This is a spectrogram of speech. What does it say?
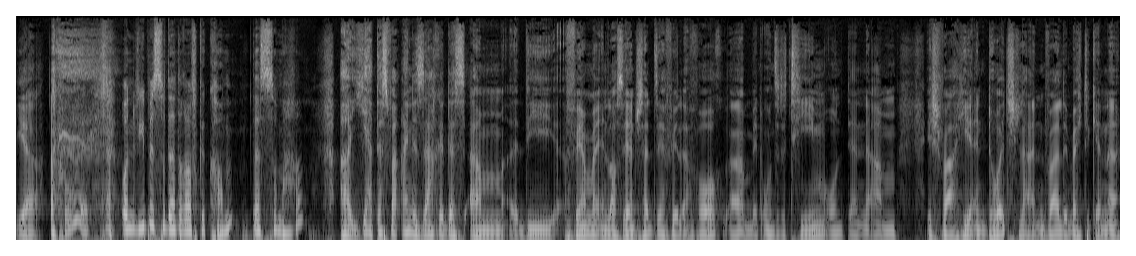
Ja. Cool. Und wie bist du da drauf gekommen, das zu machen? Ah, ja, das war eine Sache, dass ähm, die Firma in Los Angeles hat sehr viel Erfolg äh, mit unserem Team und dann ähm, ich war hier in Deutschland, weil ich möchte gerne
